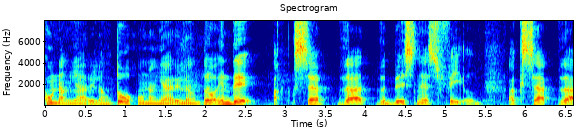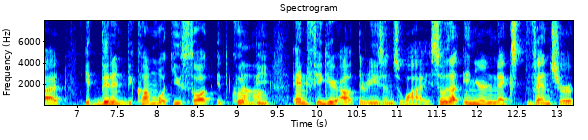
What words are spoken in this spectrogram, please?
Kung nangyari lang to, kung nangyari lang to. hindi. Accept that the business failed. Accept that it didn't become what you thought it could be. And figure out the reasons why. So that in your next venture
